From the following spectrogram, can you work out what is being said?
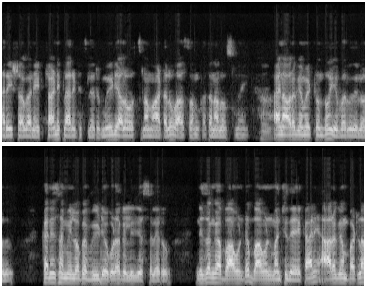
హరీష్ రావు కానీ ఎట్లాంటి క్లారిటీస్ లేరు. మీడియాలో వస్తున్న మాటలు వాస్తవం కథనాలు వస్తున్నాయి. ఆయన ఆరోగ్యం ఎట్లుందో ఎవరికి తెలియదు కనీసం మీలో ఒక వీడియో కూడా రిలీజ్ చేస్తలేరు. నిజంగా బాగుంటే బాగుండి మంచిదే కానీ ఆరోగ్యం పట్ల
